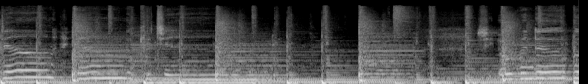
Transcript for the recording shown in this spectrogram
down in the kitchen. She opened a book.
